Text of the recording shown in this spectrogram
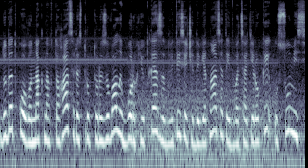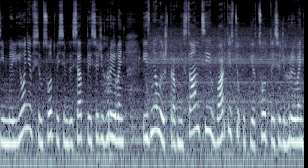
Додатково НАК «Нафтогаз» реструктуризували борг ЮТКЕ за 2019-2020 роки у сумі 7 мільйонів 780 тисяч гривень і зняли штрафні санкції вартістю у 500 тисяч гривень.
